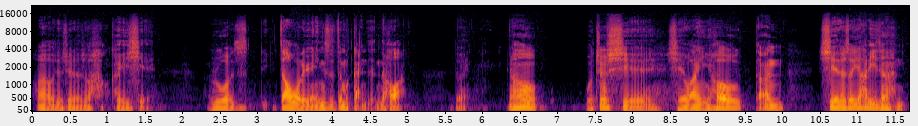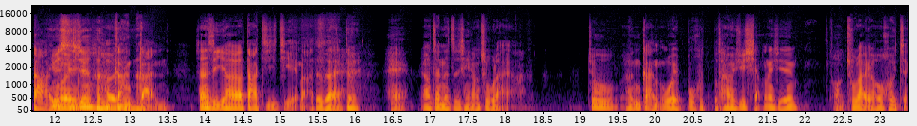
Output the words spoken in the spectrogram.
后来我就觉得说好，可以写。如果是找我的原因是这么感人的话，对。然后我就写，写完以后，当然写的时候压力真的很大，因为时间很赶，三十一号要大集结嘛，对不对？对。哎，然后在那之前要出来啊，就很赶，我也不会不太会去想那些哦，出来以后会怎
